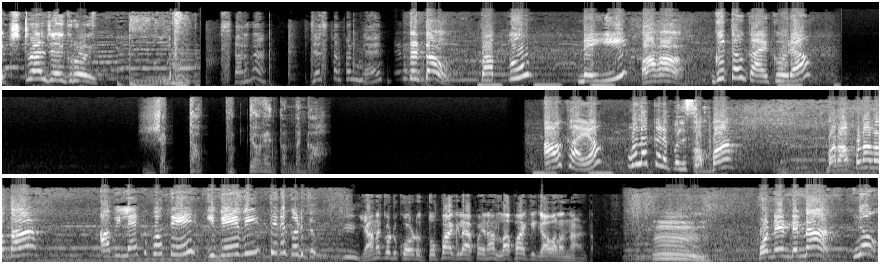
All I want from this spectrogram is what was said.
ఎక్స్ట్రా జయగ్రోయ్ తింటావు? పప్పు నెయ్యి ఆహా. గుత్తొంకాయ కూర. పుట్టెవరెంత అందంగా. ఆకాయ ములక్కడ పులుసు. అబ్బా! మరి అప్పడాలొద్దా? అవి లేకపోతే ఇవేవి తినకూడదు. వెనకడు కోడు తుపాకి లేకపోయినా లపాకి కావాలన్నా అంట. నేను తిన్నా? నో.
